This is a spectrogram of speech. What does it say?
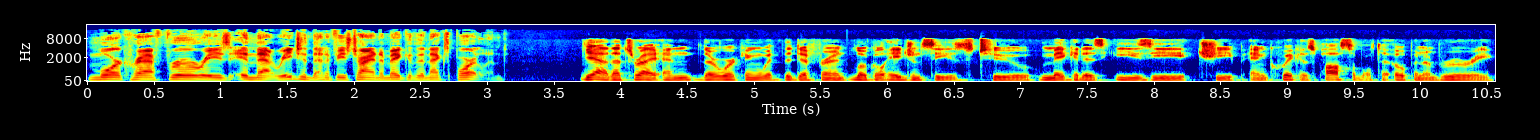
more craft breweries in that region. Then, if he's trying to make it the next Portland. Yeah, that's right. And they're working with the different local agencies to make it as easy, cheap, and quick as possible to open a brewery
